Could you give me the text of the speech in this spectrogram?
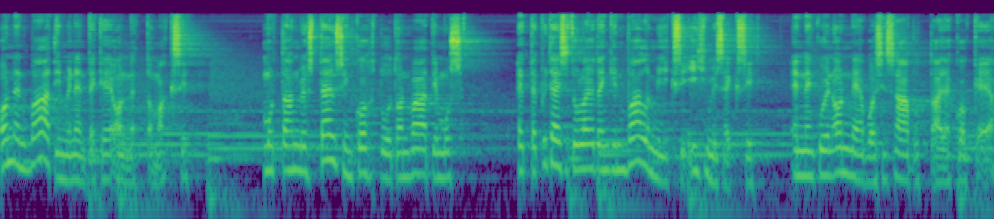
Onnen vaatiminen tekee onnettomaksi, mutta on myös täysin kohtuuton vaatimus, että pitäisi tulla jotenkin valmiiksi ihmiseksi ennen kuin onnea voisi saavuttaa ja kokea.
